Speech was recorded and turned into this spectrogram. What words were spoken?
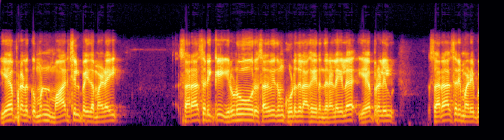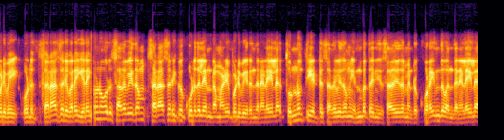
ஏப்ரலுக்கு முன் மார்ச்சில் பெய்த மழை சராசரிக்கு இருநூறு சதவீதம் கூடுதலாக இருந்த நிலையில் ஏப்ரலில் சராசரி மழைப்பொடிவை கொடு சராசரி வரை இருநூறு சதவீதம் சராசரிக்கு கூடுதல் என்ற மழைப்பொடிவு இருந்த நிலையில் தொண்ணூற்றி எட்டு சதவீதம் எண்பத்தஞ்சு சதவீதம் என்று குறைந்து வந்த நிலையில்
